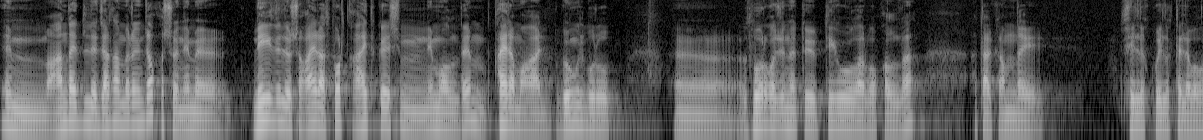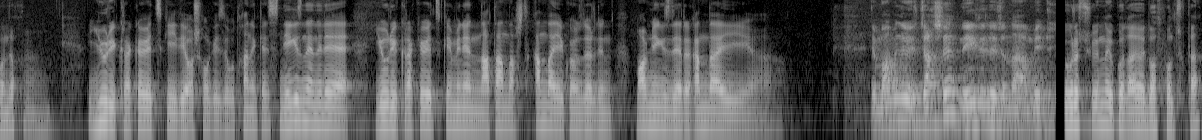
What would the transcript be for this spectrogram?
эми андай деле жардам берген жок ошо неме негизи эле ошо кайра спортко кайтып келишим неме болду да эми. Кайра мага көңүл буруп сборго жөнөтүп тигүү болуп калды да. А так мындай сыйлык быйлык деле болгон жок. Юрий краковецкийди ошол кезде уткан экенсиз. Негизинен эле юрий краковецкий менен атаандаштык кандай экөөңүздөрдүн мамилеңиздер кандай мамилебиз жакшы. Негизи эле жана мен күрөшчүгөндө экөөбүз аябай дос болчук да.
